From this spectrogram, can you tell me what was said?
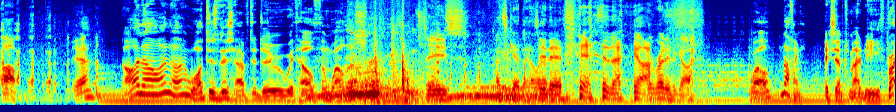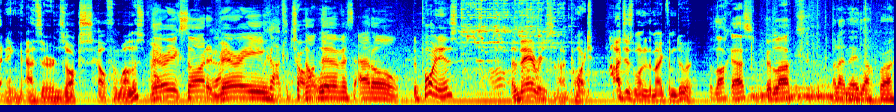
up. Yeah? I know, I know. What does this have to do with health and wellness? Jeez. That scared the hell See out of me. there, there they are. They're ready to go. Well, nothing. Except maybe threatening Azza and Zoc's health and wellness. Very excited, very Can't control not nervous at all. The point is, there is no point. I just wanted to make them do it. Good luck, Az. Good luck. I don't need luck, bro.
